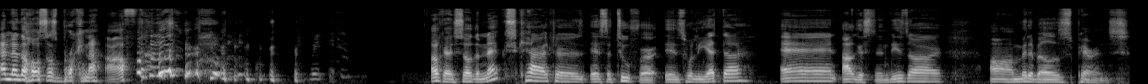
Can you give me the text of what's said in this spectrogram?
And then the host was broken in half. Okay, so the next character is, a twofer is Julieta and Augustin. These are um, Mirabel's parents.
